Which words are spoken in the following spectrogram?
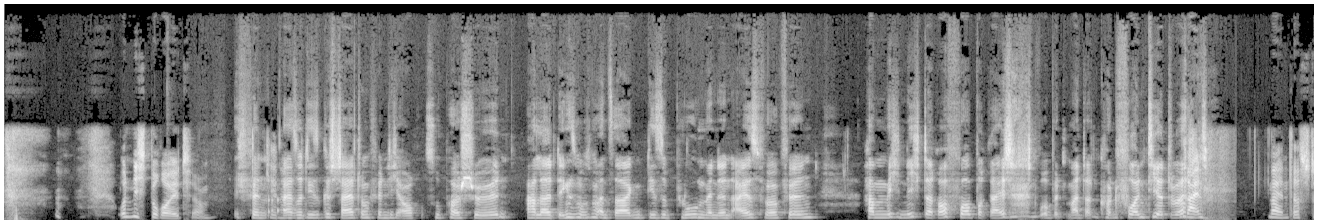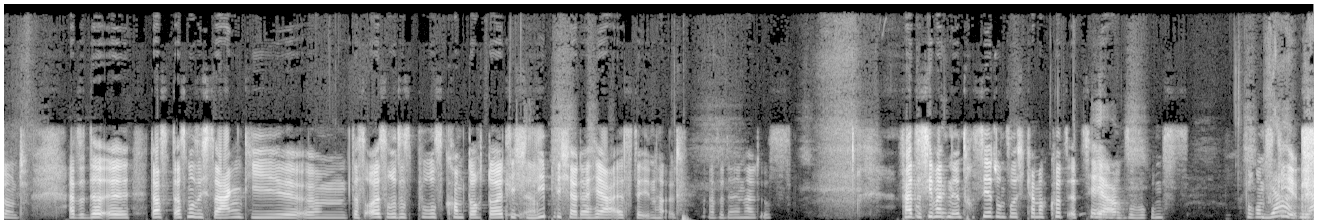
und nicht bereut, ja. Ich finde, genau. also diese Gestaltung finde ich auch super schön. Allerdings muss man sagen, diese Blumen in den Eiswürfeln haben mich nicht darauf vorbereitet, womit man dann konfrontiert wird. Nein. Nein, das stimmt. Also äh, das, das muss ich sagen, die, ähm, das Äußere des Buches kommt doch deutlich ja. lieblicher daher als der Inhalt. Also der Inhalt ist. Falls es jemanden interessiert und so, ich kann noch kurz erzählen, ja. also, worum es worum es ja, geht. Ja,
